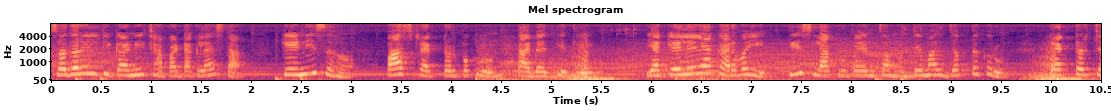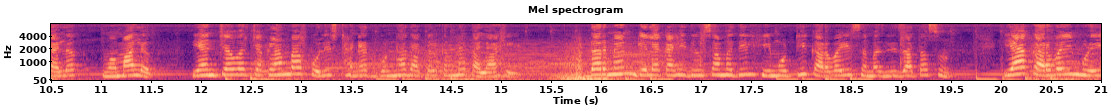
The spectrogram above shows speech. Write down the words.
सदरील ठिकाणी छापा टाकला असता केनीसह पाच ट्रॅक्टर पकडून ताब्यात घेतले. या केलेल्या कारवाईत तीस लाख रुपयांचा मुद्देमाल जप्त करून ट्रॅक्टर चालक व मालक यांच्यावर चकलांबा पोलीस ठाण्यात गुन्हा दाखल करण्यात आला आहे. दरम्यान गेल्या काही दिवसामधील ही मोठी कारवाई समजली जात असून या कारवाईमुळे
